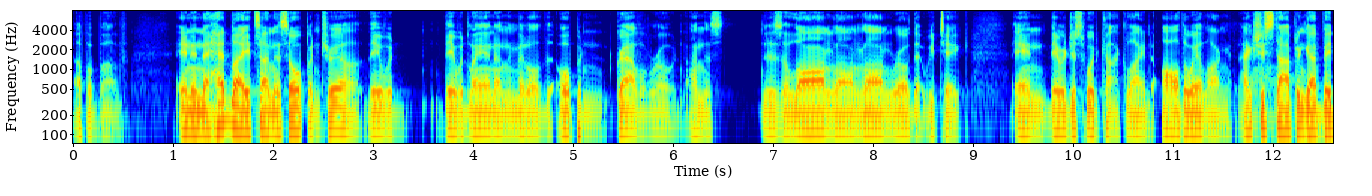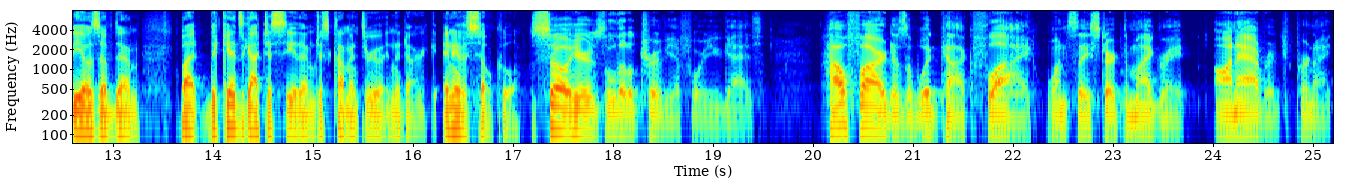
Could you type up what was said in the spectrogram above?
up above, and in the headlights on this open trail, they would they would land on the middle of the open gravel road on this. there's a long, long, long road that we take, and they were just woodcock lined all the way along it. I actually stopped and got videos of them, but the kids got to see them just coming through it in the dark, and it was so cool. So here's a little trivia for you guys. How far does a woodcock fly once they start to migrate on average per night?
